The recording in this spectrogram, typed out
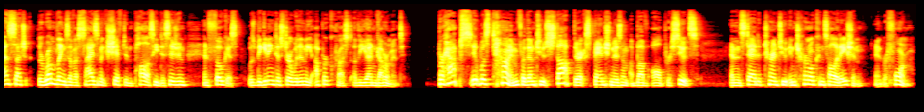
As such, the rumblings of a seismic shift in policy decision and focus was beginning to stir within the upper crust of the Yuan government. Perhaps it was time for them to stop their expansionism above all pursuits, and instead turn to internal consolidation and reform.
